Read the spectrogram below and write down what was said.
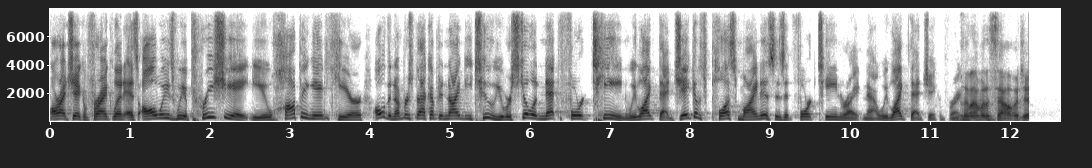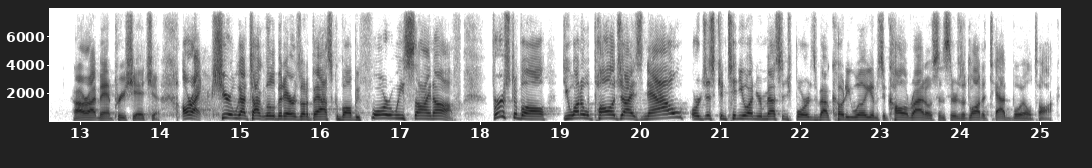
All right, Jacob Franklin. As always, we appreciate you hopping in here. Oh, the number's back up to 92. You were still a net 14. We like that. Jacob's plus minus is at 14 right now. We like that, Jacob Franklin. Then I'm going to salvage it. All right, man. Appreciate you. All right, sure. We got to talk a little bit Arizona basketball before we sign off. First of all, do you want to apologize now or just continue on your message boards about Cody Williams in Colorado since there's a lot of Tad Boyle talk?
